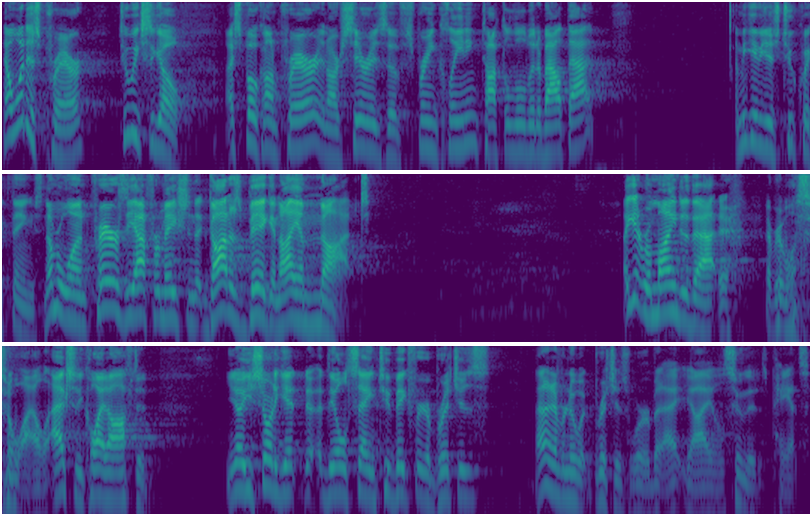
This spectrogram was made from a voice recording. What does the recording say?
Now, what is prayer? Two weeks ago, I spoke on prayer in our series of spring cleaning, talked a little bit about that. Let me give you just two quick things. Number one, prayer is the affirmation that God is big and I am not. I get reminded of that every once in a while, actually, quite often. You know, you sort of get the old saying, too big for your britches. I never knew what britches were, but I, yeah, I'll assume that it's pants.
